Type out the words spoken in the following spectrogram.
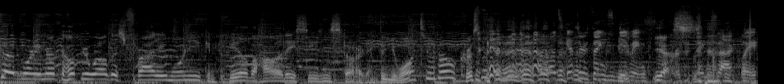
Good morning, America. Hope you're well this Friday morning. You can feel the holiday season starting. Do you want to, though? Christmas? Let's get through Thanksgiving first. Yes. Exactly.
